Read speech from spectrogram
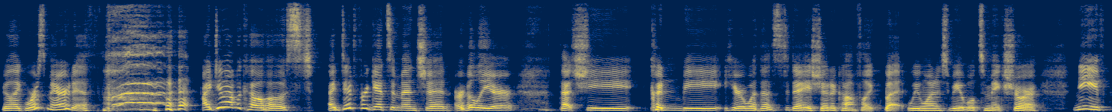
you're like, where's Meredith? I do have a co host. I did forget to mention earlier that she couldn't be here with us today. She had a conflict, but we wanted to be able to make sure. Niamh,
